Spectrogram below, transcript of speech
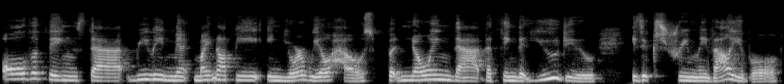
all the things that really might not be in your wheelhouse, but knowing that the thing that you do is extremely valuable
